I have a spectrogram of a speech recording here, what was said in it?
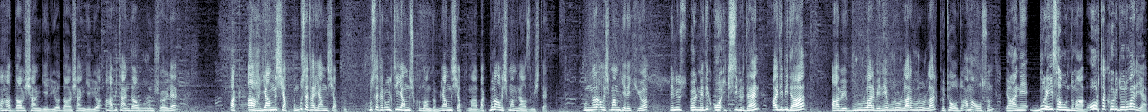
Aha davşan geliyor. Davşan geliyor. Aha bir tane daha vururum şöyle. Bak ah yanlış yaptım. Bu sefer yanlış yaptım. Bu sefer ultiyi yanlış kullandım. Yanlış yaptım abi. Bak buna alışmam lazım işte. Bunlara alışmam gerekiyor. Henüz ölmedik. O ikisi birden. Hadi bir daha. Abi vururlar beni. Vururlar vururlar. Kötü oldu ama olsun. Yani burayı savundum abi. Orta koridoru var ya.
